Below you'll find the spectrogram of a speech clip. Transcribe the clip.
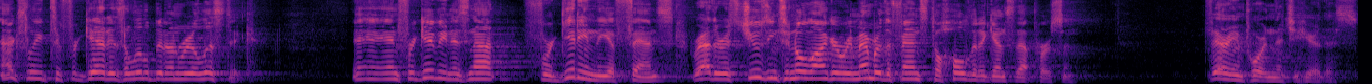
actually, to forget is a little bit unrealistic. And forgiving is not forgetting the offense, rather, it's choosing to no longer remember the offense to hold it against that person. Very important that you hear this.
